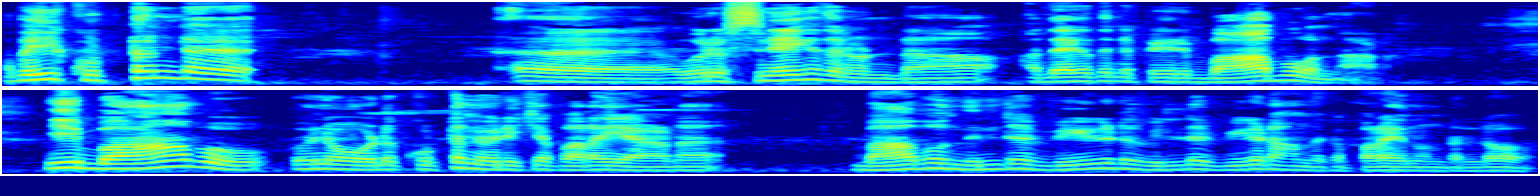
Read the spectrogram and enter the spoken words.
അപ്പോൾ ഈ കുട്ടന്റെ ഒരു സ്നേഹിതനുണ്ട്. അദ്ദേഹത്തിന്റെ പേര് ബാബു എന്നാണ്. ഈ ബാബുവിനോട് കുട്ടൻ ഒരിക്കൽ പറയാണ് ബാബു നിന്റെ വീട് വലിയ വീടാന്നൊക്കെ പറയുന്നുണ്ടല്ലോ.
